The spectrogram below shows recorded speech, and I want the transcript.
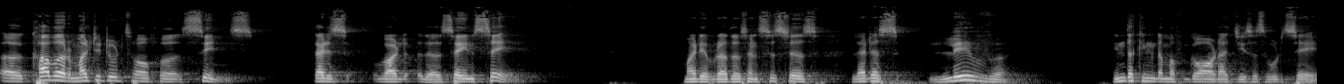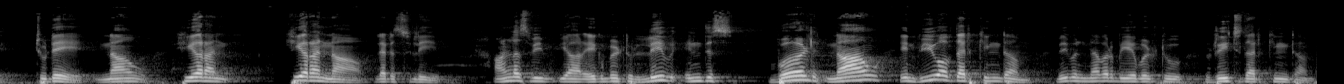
uh, cover multitudes of uh, sins. That is what the saints say. My dear brothers and sisters, let us live in the kingdom of God, as Jesus would say, today, now, here and here and now, let us live. Unless we, we are able to live in this world now in view of that kingdom, we will never be able to reach that kingdom.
